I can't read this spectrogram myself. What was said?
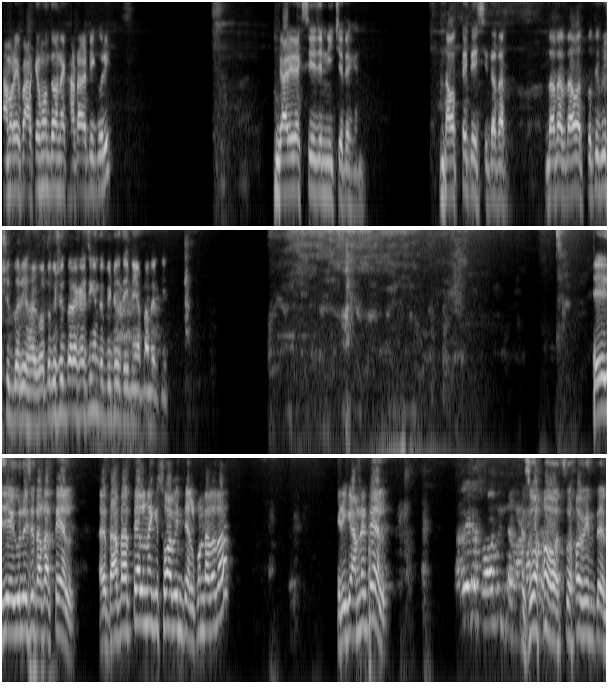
আমরা এই পার্কের মধ্যে অনেক হাঁটাহাঁটি করি। গাড়ি রাখছি, এই যে নিচে দেখেন। দাওয়াত খাইতে এসেছি দাদার। দাদার দাওয়াত প্রতি বৃহস্পতিবারই হয়। গত বৃহস্পতিবারে খাইছি, কিন্তু ভিডিও দিই আপনাদেরকে। এই যে এগুলো হচ্ছে দাদার তেল। দাদার তেল নাকি সোয়াবিন তেল? কোনটা দাদা? এটা কি আপনার তেল? সোয়াবিন তেল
